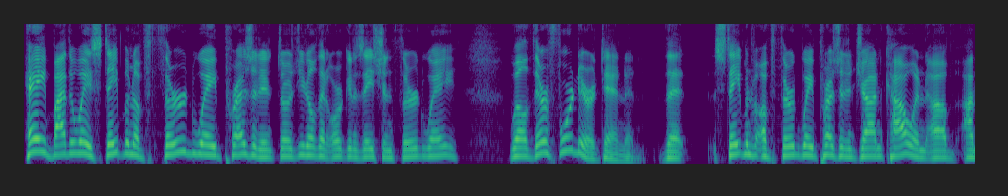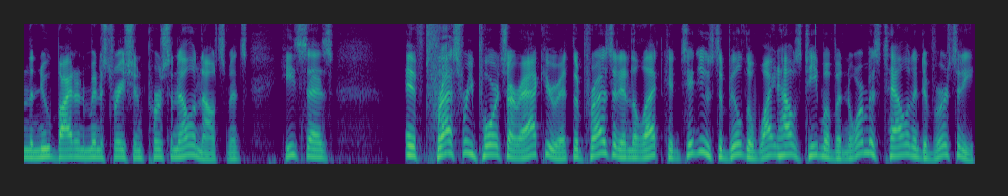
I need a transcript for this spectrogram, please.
Hey, by the way, statement of Third Way president. You know that organization, Third Way? Well, they're for That statement of Third Way President Jon Cowan on the new Biden administration personnel announcements. He says if press reports are accurate, the president elect continues to build a White House team of enormous talent and diversity.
